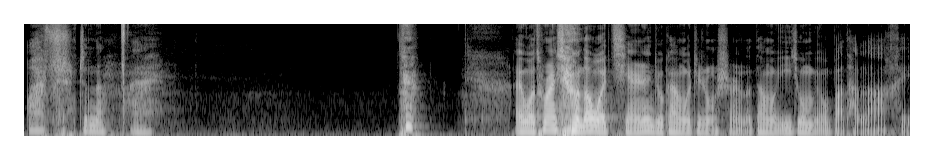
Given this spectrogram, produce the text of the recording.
啊，真的，哎。哼哎，我突然想到，我前任就干过这种事儿呢，但我依旧没有把他拉黑。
